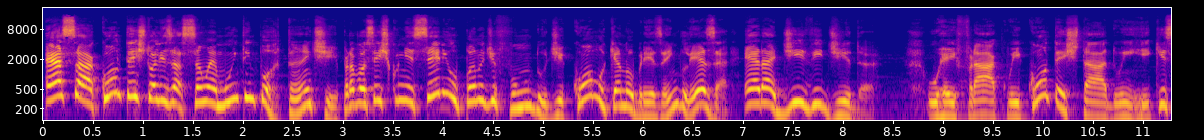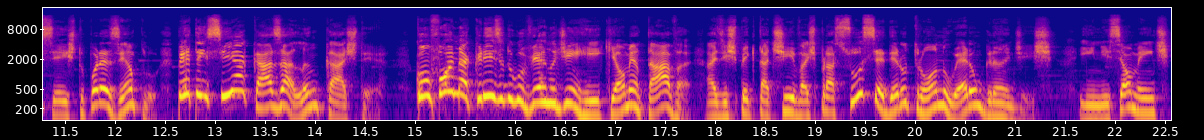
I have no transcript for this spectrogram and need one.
Essa contextualização é muito importante para vocês conhecerem o pano de fundo de como que a nobreza inglesa era dividida. O rei fraco e contestado Henrique VI, por exemplo, pertencia à casa Lancaster. Conforme a crise do governo de Henrique aumentava, as expectativas para suceder o trono eram grandes. Inicialmente,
